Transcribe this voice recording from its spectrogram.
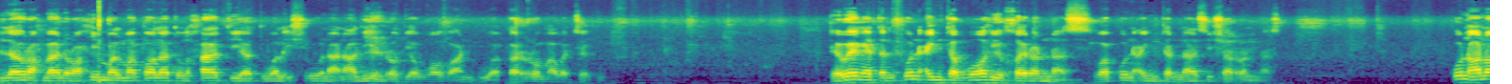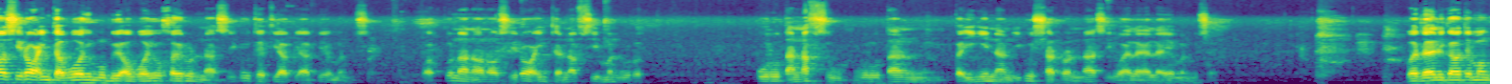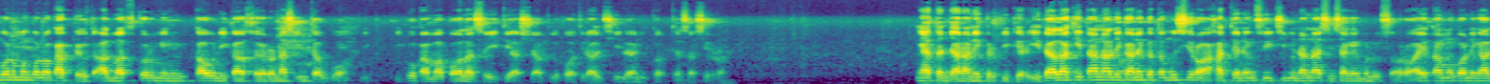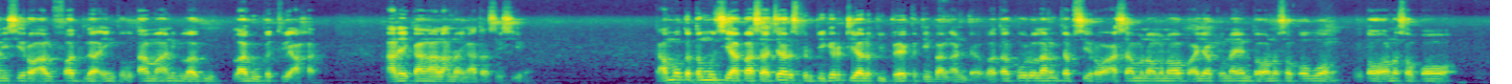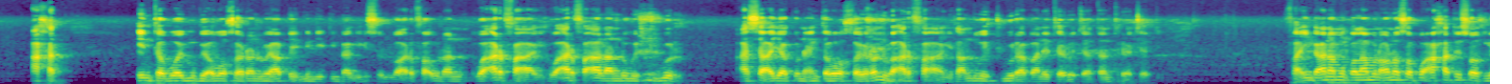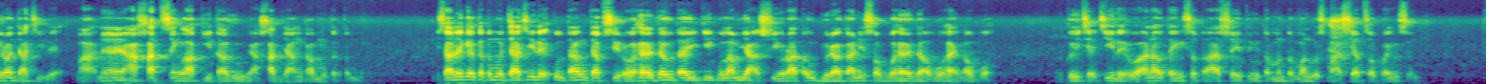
Bismillahirrahmanirrahim. Wal maqalatul hadiyatu wal ishruna an Ali radhiyallahu anhu wa karrama wajhahu. Dewe ngeten kun indallahi khairan nas wa kun indan nasi syarran nas. Kun ana sira indallahi mubi Allah khairun nas. Iku dadi api-api manusia wa kun ana sira indan nafsi menurut urutan nafsu urutan keinginan iku syarran nas wa ele manusia Wadali kau te mengkono mengkono kabeh uta al mazkur min kaunika khairun nas inda Allah. Iku kama qala Sayyidi Asyabul Qadir Al Jilani qaddasa sirra. Ngeten berpikir. Idza kita nalikane ketemu sira ahad den ing suci minan nasi saking manusa. Ra ayat mengkono ngali sira al fadla ing keutamaan lagu lagu kedue ahad. Ale kang ngalahno ing. Kamu ketemu siapa saja harus berpikir dia lebih baik ketimbang Anda. Wataku lan ucap sira asa menawa-menawa apa ya kunayen to ana sapa wong utawa ana sapa ahad. Inda wa mugi Allah khairan wa apik mini timbang ingsun wa arfa'ulan wa arfa'a wa arfa'alan luwih dhuwur. Asa ayakuna ing tawa khairan wa arfa'a lan luwih dhuwur apane darajatan derajat. Fa ing kana mung lamun ana sapa ahad iso khiran cah cilik. Ahad sing laki tahu, ahad yang kamu ketemu. Misalnya kayak ketemu caci lek kul tang ucap sira hadza utawi iki kulam ya ora tau durakani sapa hadza Allah ing Allah. Kowe caci lek wa ana utawi ingsun asa itu teman-teman wis maksiat sapa ingsun.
